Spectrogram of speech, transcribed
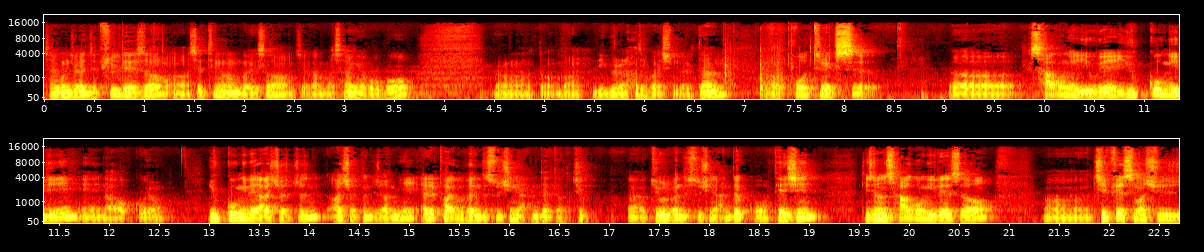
자, 이건 제가 이제 필드에서 어, 세팅한 거에서 제가 한번 사용해보고 어, 또 한번 리뷰를 하도록 하겠습니다. 일단 어, 포트렉스 어, 401 이후에 601이 예, 나왔고요. 601에 아쉬웠던, 아쉬웠던 점이 L5 밴드 수신이 안 됐던, 즉, 어, dual 밴드 수신이 안 됐고, 대신 기존 401에서 어, GPS만 수,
